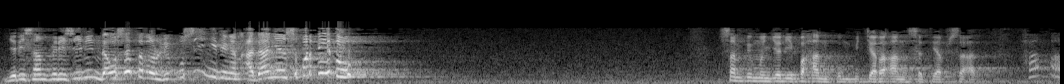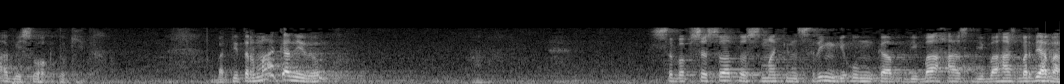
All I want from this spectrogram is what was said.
Jadi sampai di sini tidak usah terlalu dipusingi dengan adanya yang seperti itu. Sampai menjadi bahan pembicaraan setiap saat. Habis waktu kita. Berarti termakan itu. Sebab sesuatu semakin sering diungkap, dibahas, dibahas berarti apa?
